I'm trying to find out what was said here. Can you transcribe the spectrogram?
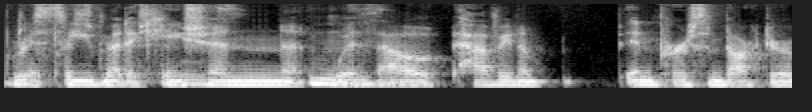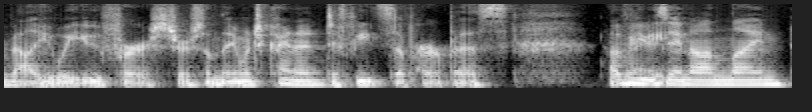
get receive medication mm-hmm. without having a in-person doctor evaluate you first or something which kind of defeats the purpose of right. using online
